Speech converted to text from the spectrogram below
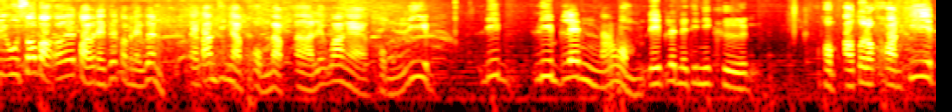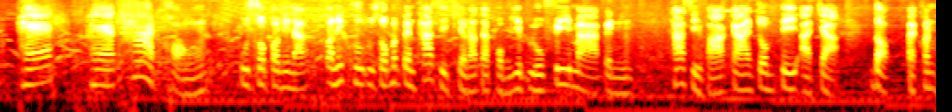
ดีอุซบอะเอ้ยต่อยไปไหนเพื่อนต่อยไปไหนเพื่อนแต่ตามจริงอะผมแบบเออเรียกว่าไงผมรีบรีบรีบเล่นนะผมรีบเล่นในที่นี้คือ ผมเอาตัวละครที่แพ้แพ้ธาตุของ อุซบตอนนี้นะ ตอนนี้คืออุซบมันเป็นธาสีเขียวนะ แต่ผมหยิบลูฟี่มาเป็นธาสีฟ้าการโจมตีอาจจะดรอปไปค่อน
